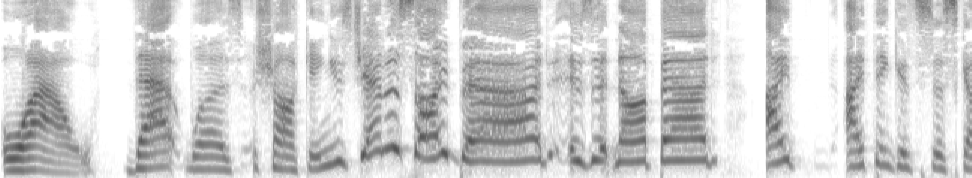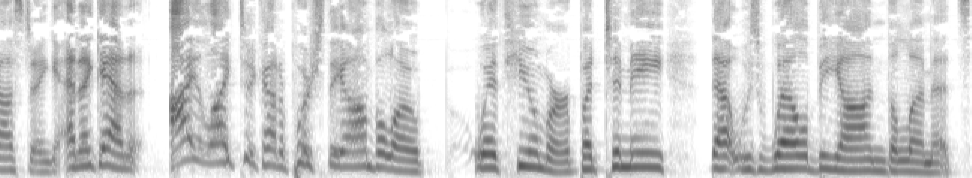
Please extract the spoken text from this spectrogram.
Wow. That was shocking. Is genocide bad? Is it not bad? I I think it's disgusting. And again, I like to kind of push the envelope with humor, but to me that was well beyond the limits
